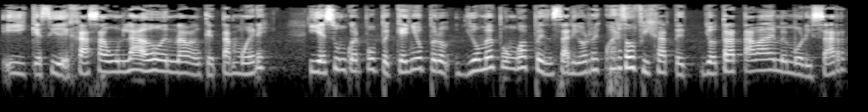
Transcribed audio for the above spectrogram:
y que si dejas a un lado en una banqueta muere. Y es un cuerpo pequeño, pero yo me pongo a pensar, yo recuerdo, fíjate, yo trataba de memorizar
